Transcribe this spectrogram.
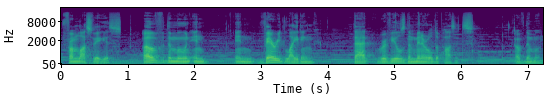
from Las Vegas of the moon in, in varied lighting that reveals the mineral deposits of the moon.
